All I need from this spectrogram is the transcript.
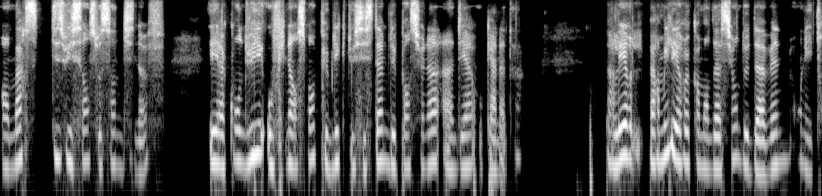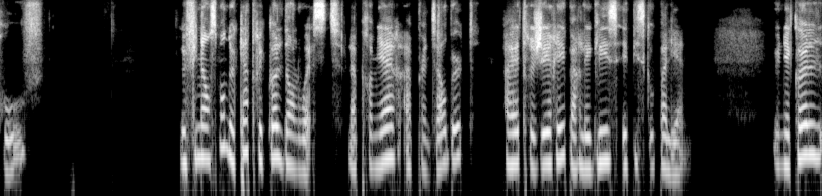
en mars 1879 et a conduit au financement public du système des pensionnats indiens au Canada. Parmi les recommandations de Daven, on y trouve le financement de quatre écoles dans l'Ouest, la première à Prince Albert, à être gérée par l'Église épiscopalienne. Une école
